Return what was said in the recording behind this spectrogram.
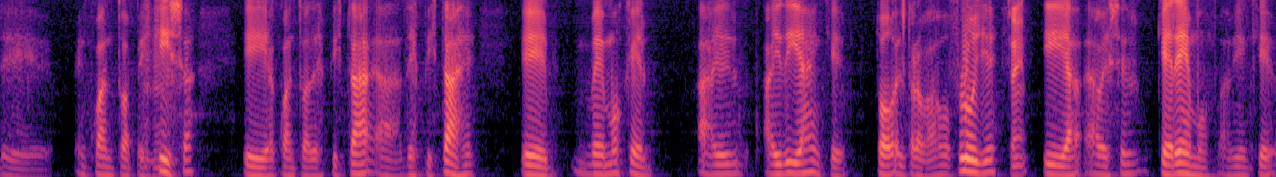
en cuanto a pesquisa y en cuanto a, a despistaje, eh, vemos que hay, hay días en que todo el trabajo fluye y a, veces queremos más bien que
